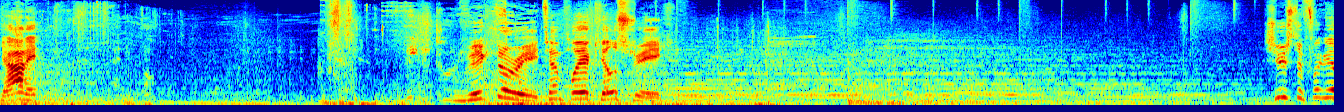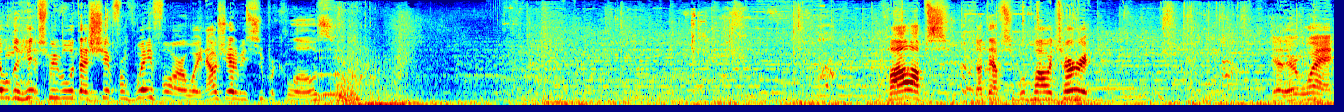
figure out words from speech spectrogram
Got it. Victory. Victory. 10 player kill streak. She used to be able to hit people with that shit from way far away. Now she gotta be super close. Pops! Got that superpower turret. Yeah, there it went.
